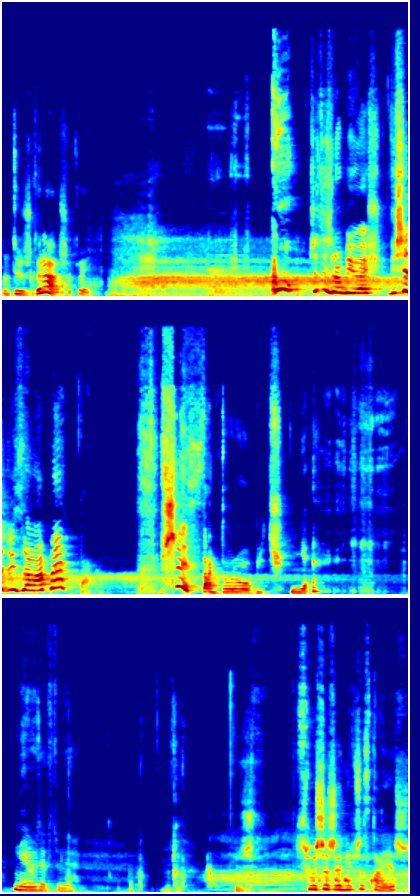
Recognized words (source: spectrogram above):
No ty już grasz, okej. Ku! Co ty zrobiłeś? Wyszedłeś za mapę? Tak. Przestań to robić. Nie. Nie, żartuję. Już słyszę, że nie przestajesz.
